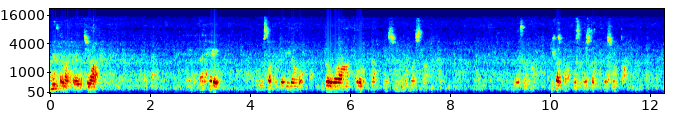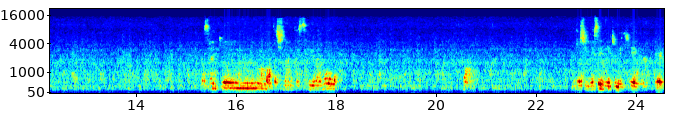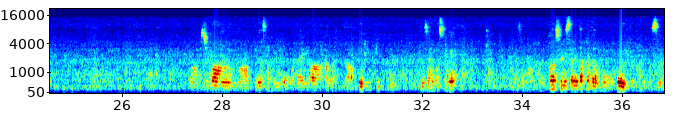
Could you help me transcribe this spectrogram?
皆様、こんにちは。大変、ふるさとりの動画となってしまいました。皆様、いかがお過ごしだったでしょうか？最近の私なんですけれども、まあ、今年2021年になって、まあ、一番、まあ、皆さんにも題が上がったオリンピックございますね。皆様、観戦された方も多いと思います。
